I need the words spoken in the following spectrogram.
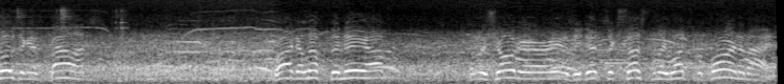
Losing his balance. Tried to lift the knee up from the shoulder area as he did successfully once before in the match.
